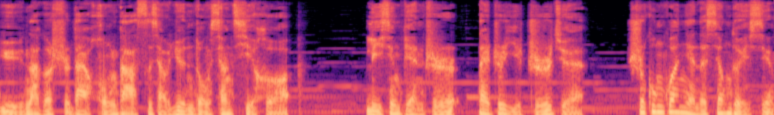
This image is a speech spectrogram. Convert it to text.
与那个时代宏大思想运动相契合。理性贬值，代之以直觉，时空观念的相对性，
